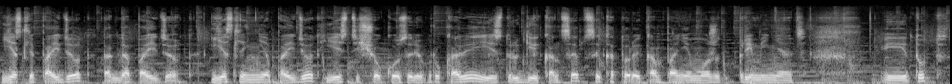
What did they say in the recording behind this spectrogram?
если пойдет, тогда пойдет. Если не пойдет, есть еще козыри в рукаве, есть другие концепции, которые компания может применять. И тут,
